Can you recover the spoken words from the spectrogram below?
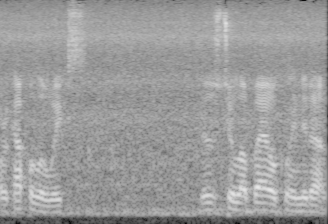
or a couple of weeks, those two labeo cleaned it up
